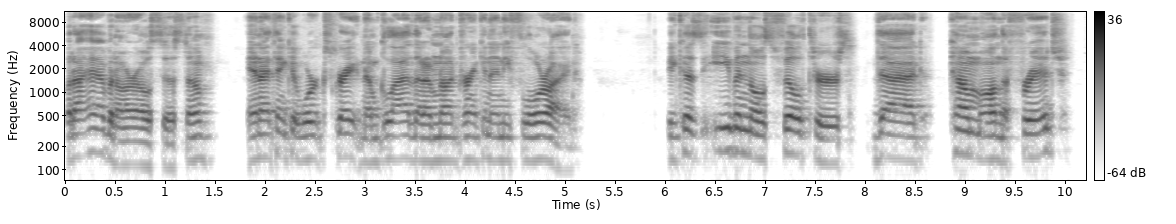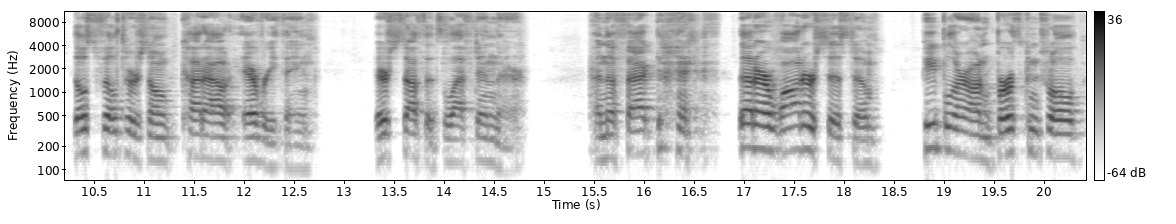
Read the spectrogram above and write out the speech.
but I have an RO system and I think it works great. And I'm glad that I'm not drinking any fluoride because even those filters that come on the fridge, those filters don't cut out everything. There's stuff that's left in there. And the fact that, that our water system, people are on birth control,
